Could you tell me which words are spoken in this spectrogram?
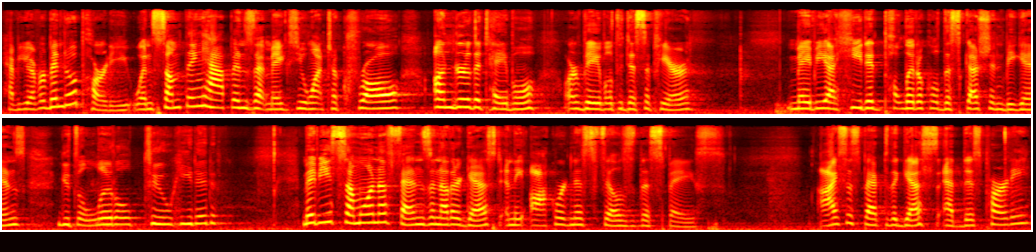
Have you ever been to a party when something happens that makes you want to crawl under the table or be able to disappear? Maybe a heated political discussion begins, gets a little too heated. Maybe someone offends another guest and the awkwardness fills the space. I suspect the guests at this party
